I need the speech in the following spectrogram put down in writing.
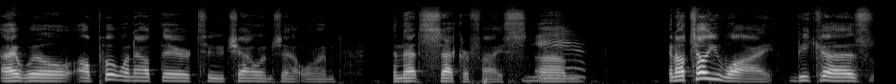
I will. I'll put one out there to challenge that one, and that's sacrifice. Um, and I'll tell you why. Because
